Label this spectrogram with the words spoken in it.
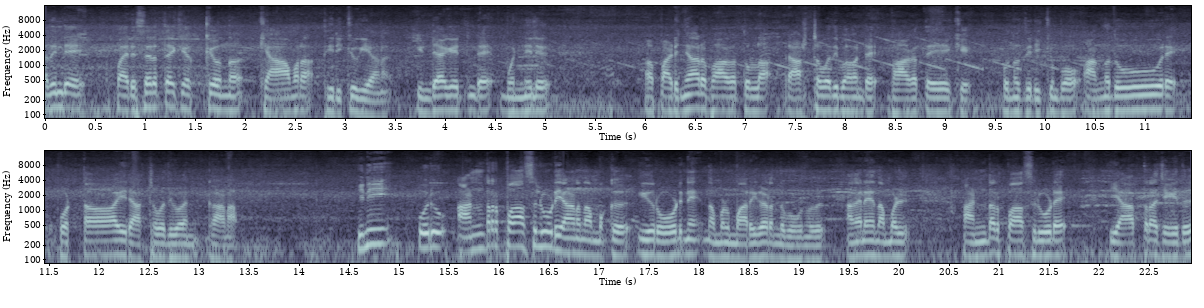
അതിന്റെ പരിസരത്തേക്കൊക്കെ ഒന്ന് ക്യാമറ തിരിക്കുകയാണ്. ഇന്ത്യ ഗേറ്റിന്റെ മുന്നിൽ പടിഞ്ഞാറ് ഭാഗത്തുള്ള രാഷ്ട്രപതി ഭവന്റെ ഭാഗത്തേക്ക് ഒന്ന് തിരിക്കുമ്പോൾ അങ്ങ് ദൂരെ പൊട്ടായി രാഷ്ട്രപതി ഭവൻ കാണാം. ഇനി ഒരു അണ്ടർ പാസിലൂടെയാണ് നമുക്ക് ഈ റോഡിനെ നമ്മൾ മറികടന്നു പോകുന്നത്. അങ്ങനെ നമ്മൾ അണ്ടർ പാസിലൂടെ യാത്ര ചെയ്ത്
